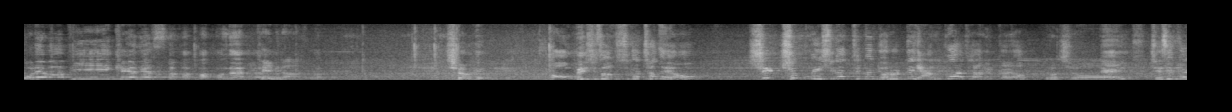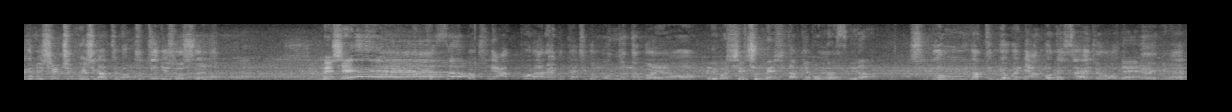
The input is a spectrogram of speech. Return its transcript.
꼬레와 비케데스. 네. K입니다. 저기 어, 메시 선수가 차네요. 실축 메시 같으면 이럴 때 양보하지 않을까요? 그렇죠. 네, 제 생각에는 실축 메시 같으면 쿠티뉴 줬어요. 메시 네, 막혔어. 역시 양보를 안 하니까 지금 못 넣는 거예요. 그리고 실축 메시답게 못 넣습니다. 지금 같은 경우에는 양보를 했어야죠. 네. 동료에게.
